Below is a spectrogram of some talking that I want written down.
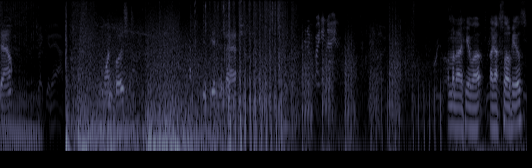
Down. Check it out. One pushed. He's getting his ass. 149. I'm gonna heal up. I got slow heals.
